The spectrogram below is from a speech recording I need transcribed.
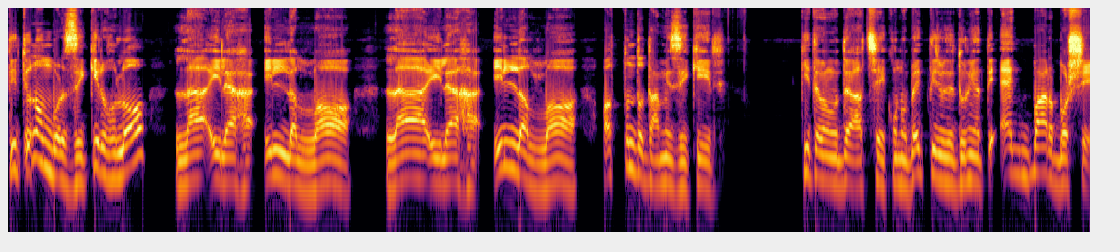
তৃতীয় নম্বর জিকির হলো, লা ইলাহা ইল্লাল্লাহ, লা ইলাহা ইল্লাল্লাহ অত্যন্ত দামি জিকির। কিতাবের মধ্যে আছে, কোনো ব্যক্তি যদি দুনিয়াতে একবার বসে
